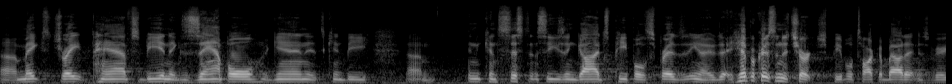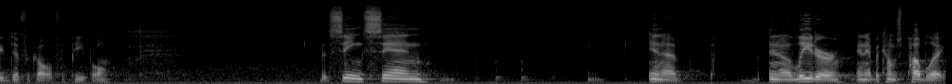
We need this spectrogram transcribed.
uh, make straight paths, be an example. Again, it can be um, inconsistencies in God's people spreads, you know, hypocrites in the church. People talk about it, and it's very difficult for people. But seeing sin in a, in a leader and it becomes public,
